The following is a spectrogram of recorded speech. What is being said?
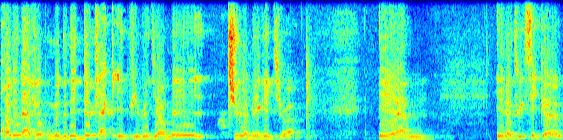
prendre un avion pour me donner deux claques et puis me dire, mais tu le mérites, tu vois. Et, et le truc, c'est que.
